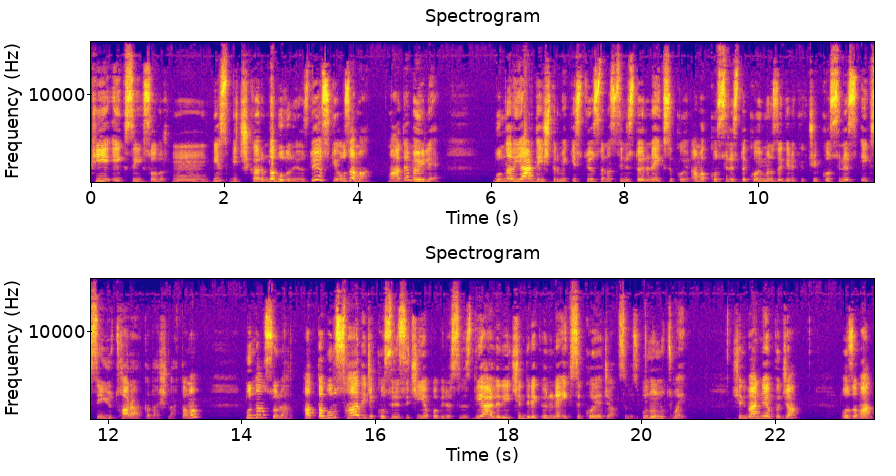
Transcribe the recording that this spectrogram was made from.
pi eksi x olur. Hmm, biz bir çıkarımda bulunuyoruz. Diyoruz ki o zaman madem öyle bunları yer değiştirmek istiyorsanız sinüste önüne eksi koyun. Ama kosinüste koymanıza gerek yok. Çünkü kosinüs eksi yutar arkadaşlar. Tamam Bundan sonra hatta bunu sadece kosinüs için yapabilirsiniz. Diğerleri için direkt önüne eksi koyacaksınız. Bunu unutmayın. Şimdi ben ne yapacağım? O zaman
